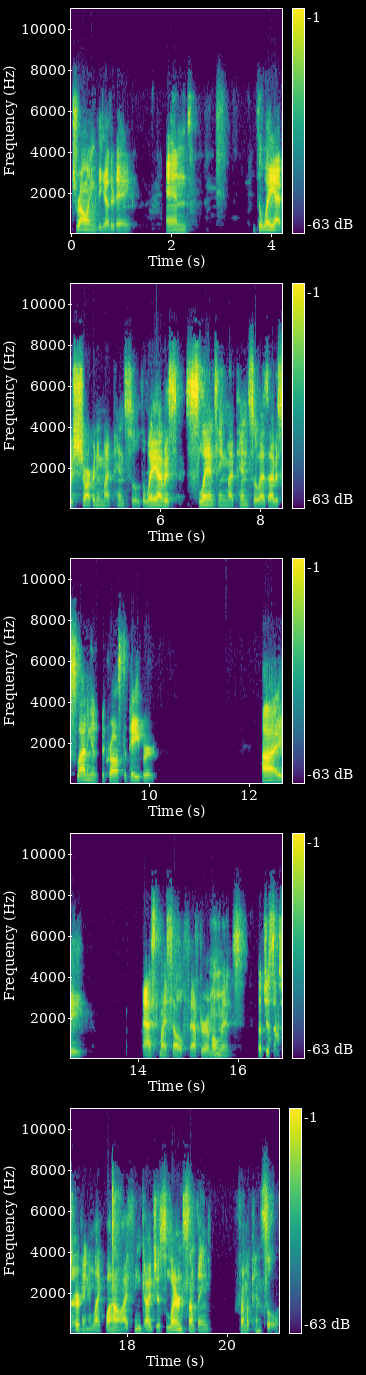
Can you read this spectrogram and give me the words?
drawing the other day, and the way I was sharpening my pencil, the way I was slanting my pencil as I was sliding it across the paper, I asked myself after a moment of just observing, I'm like, wow, I think I just learned something from a pencil.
